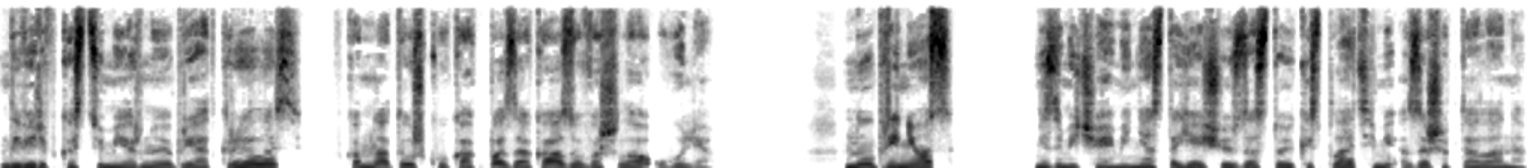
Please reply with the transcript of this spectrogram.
Дверь в костюмерную приоткрылась. В комнатушку, как по заказу, вошла Оля. «Ну, принес? Не замечая меня, стоящую за стойкой с платьями, зашептала она.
